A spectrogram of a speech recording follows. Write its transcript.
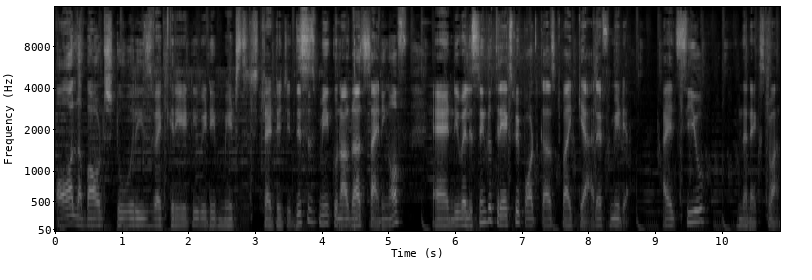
all about stories where creativity meets strategy. This is me, Kunal Raj, signing off, and you were listening to 3XP podcast by KRF Media. I'll see you in the next one.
